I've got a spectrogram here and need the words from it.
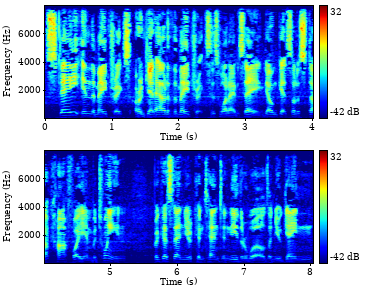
stay in the matrix or get out of the matrix is what I'm saying. Don't get sort of stuck halfway in between because then you're content in neither world and you gain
